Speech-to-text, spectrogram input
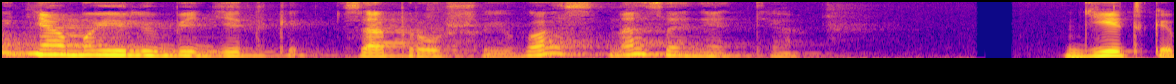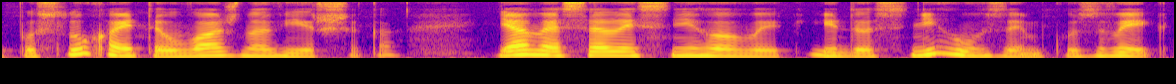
дня, мої любі дітки! Запрошую вас на заняття. Дітки, послухайте уважно віршика. Я веселий сніговик, і до снігу взимку звик.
